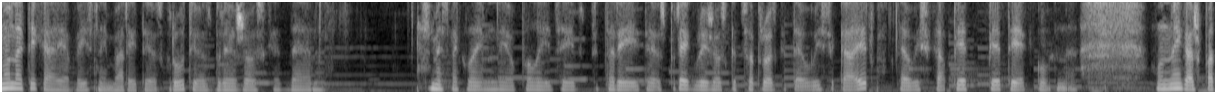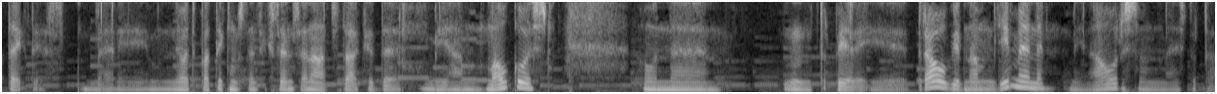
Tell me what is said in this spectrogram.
nu, ne tikai jau īstenībā arī tajos grūtajos briežos, kad uh, mēs meklējam Dievu palīdzību, bet arī tajos priekbrīžos, kad saproti, ka tev viss kā ir, tev viss kā piet, pietiek un, uh, un vienkārši pateikties. Arī ļoti patīk mums necik sen sanāca tā, kad uh, bijām laukos un uh, Mm, tur bija arī draugi, nam ģimene, viena auris, un mēs tur tā,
